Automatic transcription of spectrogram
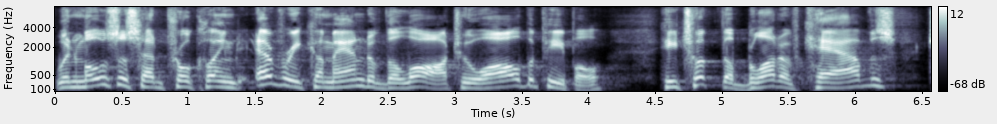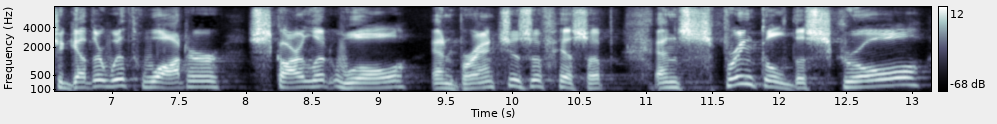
When Moses had proclaimed every command of the law to all the people, he took the blood of calves together with water, scarlet wool, and branches of hyssop, and sprinkled the scroll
